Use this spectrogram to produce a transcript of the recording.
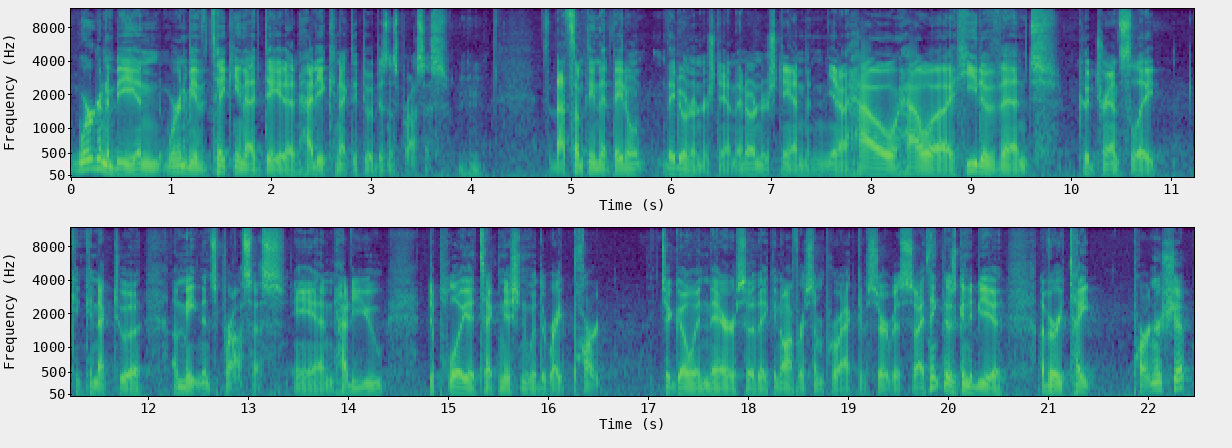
We're going to be and we're going to be taking that data and how do you connect it to a business process. So that's something that they don't they don't understand. They don't understand you know how how a heat event could translate can connect to a, a maintenance process and how do you deploy a technician with the right part to go in there so they can offer some proactive service. So I think there's going to be a, a very tight partnership,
